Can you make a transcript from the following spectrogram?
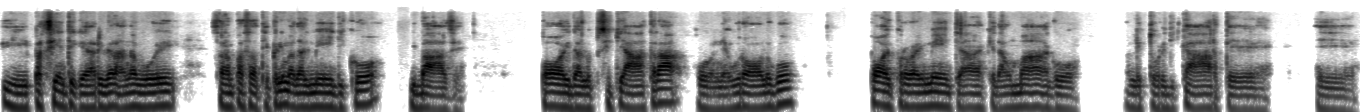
i, I, pazienti che arriveranno a voi saranno passati prima dal medico di base, poi dallo psichiatra o neurologo, poi probabilmente anche da un mago, un lettore di carte e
